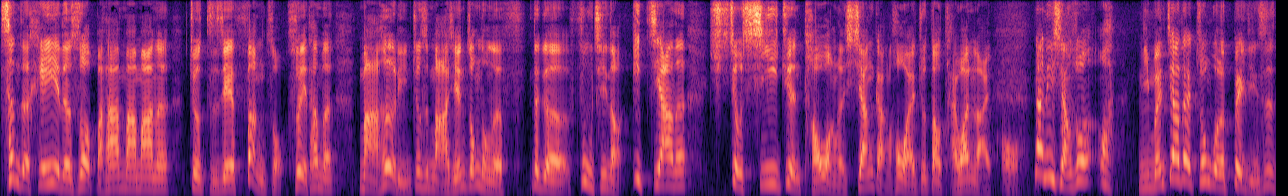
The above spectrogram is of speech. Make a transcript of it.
趁着黑夜的时候把他妈妈呢就直接放走。所以他们马赫林就是马前总统的那个父亲哦，一家呢就西卷逃往了香港，后来就到台湾来。哦，那你想说哇？你们家在中国的背景是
